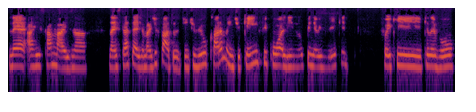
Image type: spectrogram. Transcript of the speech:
né, arriscar mais na, na estratégia. Mas de fato, a gente viu claramente quem ficou ali no pneu slick foi que, que levou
